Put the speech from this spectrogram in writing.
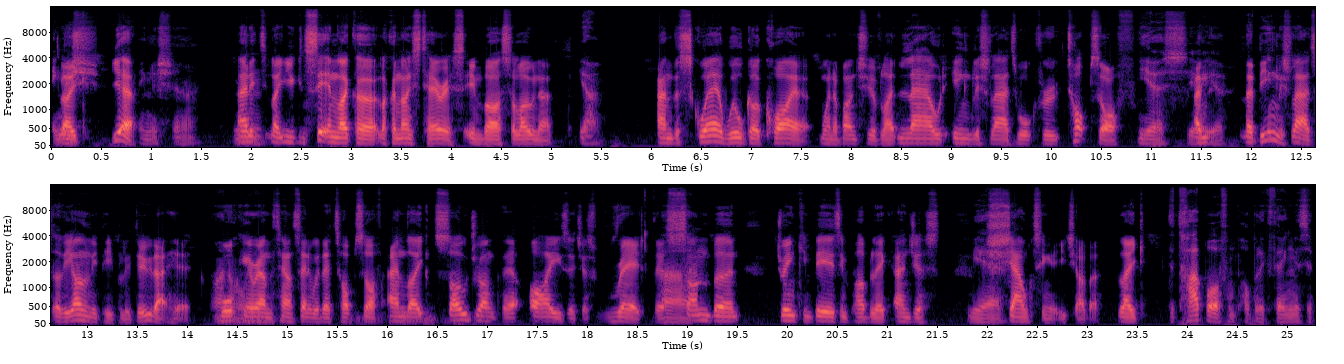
English. Yeah. English. Yeah. and Mm. it's like you can sit in like a like a nice terrace in Barcelona. Yeah. And the square will go quiet when a bunch of like loud English lads walk through, tops off. yes. Yeah. and yeah. Like the English lads are the only people who do that here, I walking around the town centre with their tops off, and like so drunk their eyes are just red. They're Ah. sunburnt, drinking beers in public, and just Yeah. shouting at each other. Like, The top off in public thing is if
